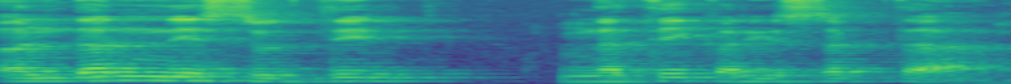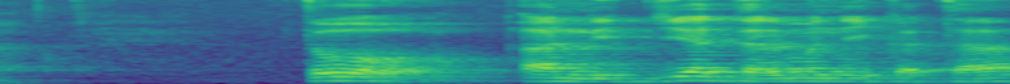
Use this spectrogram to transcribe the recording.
અંદરની શુદ્ધિ નથી કરી શકતા. તો આ નિજ્ય ધર્મની કથા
